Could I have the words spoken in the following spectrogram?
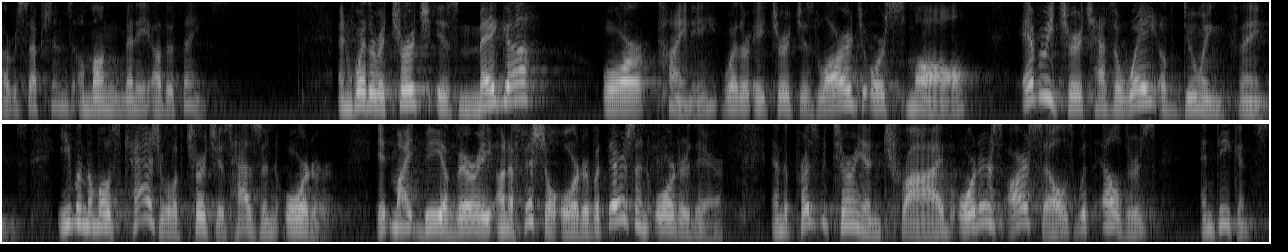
uh, receptions, among many other things. And whether a church is mega or tiny, whether a church is large or small, every church has a way of doing things. Even the most casual of churches has an order. It might be a very unofficial order, but there's an order there. And the Presbyterian tribe orders ourselves with elders and deacons.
